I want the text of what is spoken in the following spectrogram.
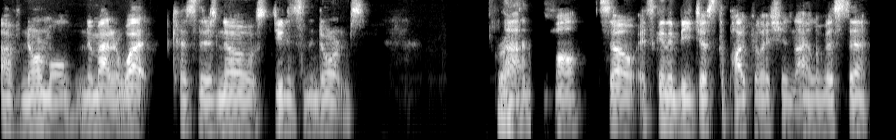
of normal no matter what, because there's no students in the dorms Right. uh, fall. So it's going to be just the population in Isla Vista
